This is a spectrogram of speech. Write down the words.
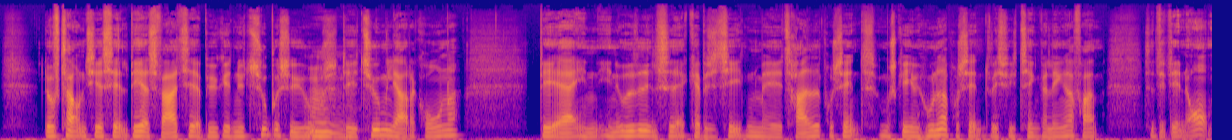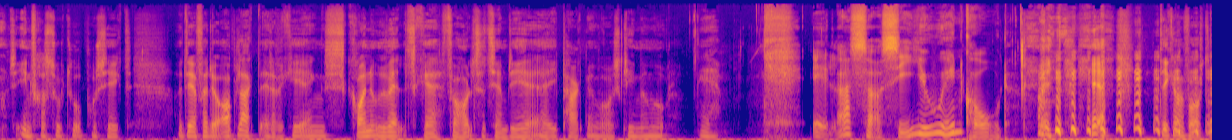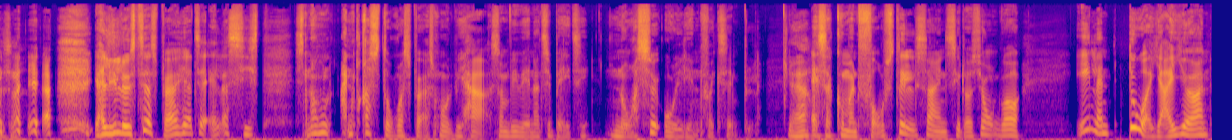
Lufthavnen siger selv, det her svarer til at bygge et nyt supersygehus. Mm. Det er 20 milliarder kroner. Det er en, en udvidelse af kapaciteten med 30 procent, måske 100 procent, hvis vi tænker længere frem. Så det er et enormt infrastrukturprojekt. Og derfor er det oplagt, at regeringens grønne udvalg skal forholde sig til, om det her er i pagt med vores klimamål. Ja. Ellers så see you in court. ja, det kan man forestille sig. ja. Jeg har lige lyst til at spørge her til allersidst. Sådan nogle andre store spørgsmål, vi har, som vi vender tilbage til. Nordsøolien for eksempel. Ja. Altså, kunne man forestille sig en situation, hvor en eller anden, du og jeg, Jørgen,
